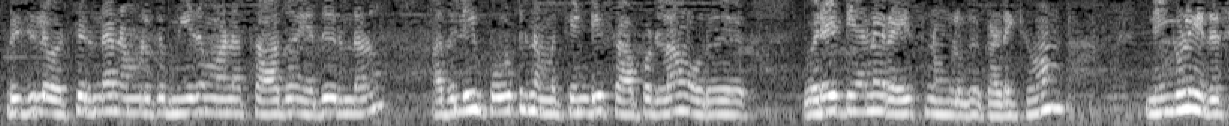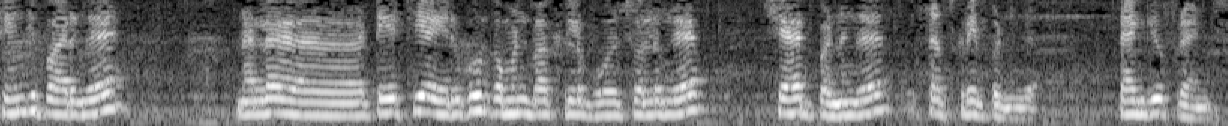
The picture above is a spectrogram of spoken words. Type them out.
ஃப்ரிட்ஜில் வச்சிருந்தா நம்மளுக்கு மீதமான சாதம் எது இருந்தாலும் அதுலயும் போட்டு நம்ம கிண்டி சாப்பிடலாம். ஒரு வெரைட்டியான ரைஸ் நம்மளுக்கு கிடைக்கும். நீங்களும் இதை செஞ்சு பாருங்க. நல்ல டேஸ்டியா இருக்கும். கமெண்ட் பாக்ஸ்ல சொல்லுங்க. ஷேர் பண்ணுங்க சப்ஸ்கிரைப் பண்ணுங்க. தேங்க்யூ ஃப்ரெண்ட்ஸ்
